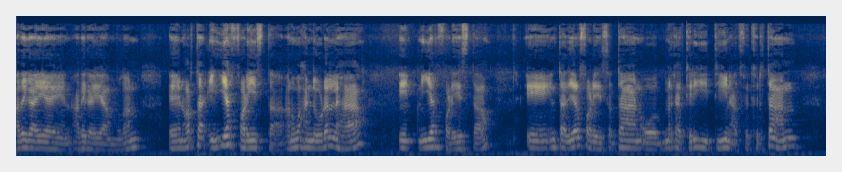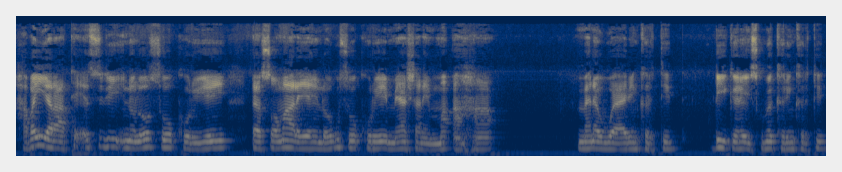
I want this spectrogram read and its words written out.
Adiga ayaa adiga ayaa mudan horta yar fadhiista anigu waxaan odhan lahaa yar fadhiista intaad yar fadhiisataan oo markaad keligii tihiin aad fikirtaan habay yaraata sidii inaloo soo koriyey ee soomaaliya inoogu soo koriyey meeshani ma aha. Mana waabin kartid dhiiggana iskuma karin kartid.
